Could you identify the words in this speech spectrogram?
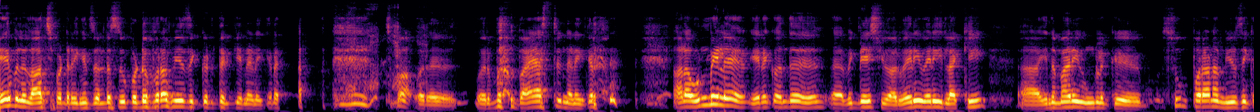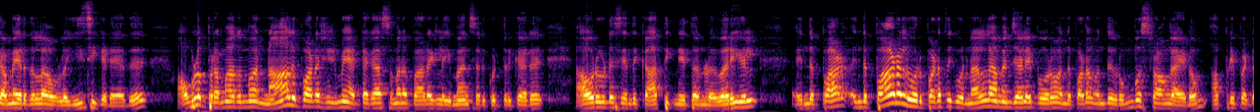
லேபிள் லான்ச் பண்ணுறீங்கன்னு சொல்லிட்டு சூப்பர் டூப்பராக மியூசிக் கொடுத்துருக்கீங்கன்னு நினைக்கிறேன். சும்மா ஒரு ஒரு பயாஸ்ட்டு நினைக்கிறேன். ஆனால் உண்மையில் எனக்கு வந்து Vignesh you are very very lucky இந்த மாதிரி உங்களுக்கு சூப்பரான மியூசிக் அமையறதெல்லாம் அவ்வளோ ஈஸி கிடையாது. அவ்வளோ பிரமாதமாக நாலு பாடல்களுமே அட்டகாசமான பாடல்களை இமான் சார் கொடுத்துருக்காரு. அவரோட சேர்ந்து கார்த்திக் நேத்தனோட வரிகள். இந்த பா இந்த பாடல் ஒரு படத்துக்கு ஒரு நல்ல அமைஞ்சாலே போகிறோம் அந்த படம் வந்து ரொம்ப ஸ்ட்ராங் ஆகிடும் அப்படிப்பட்ட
